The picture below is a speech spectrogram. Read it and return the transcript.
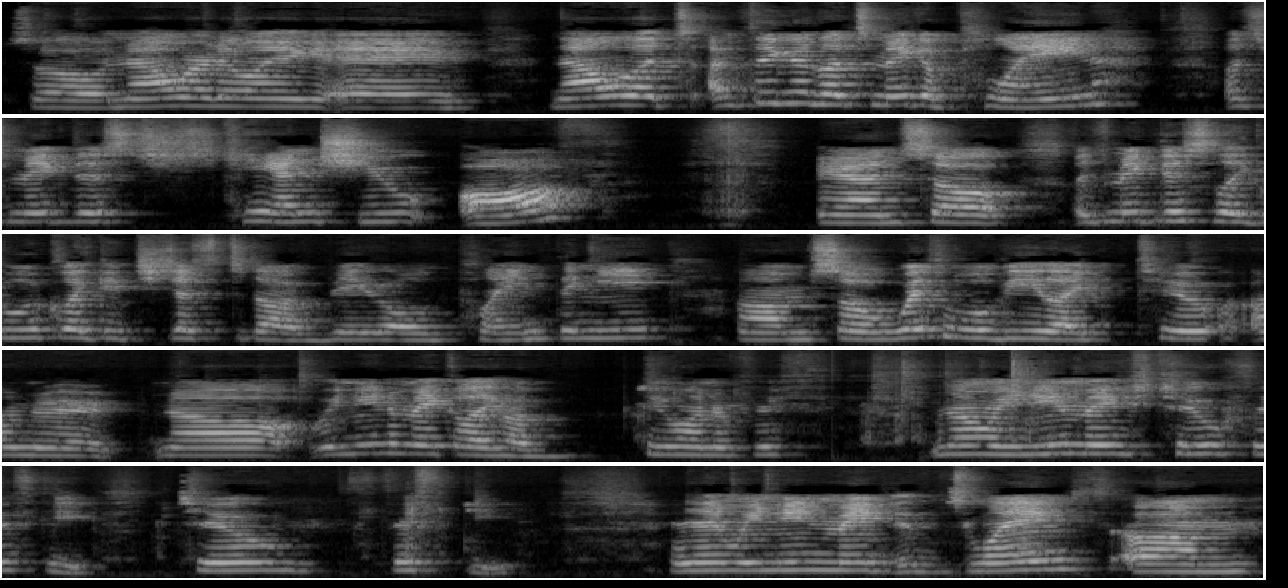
so now we're doing a, now let's, I'm thinking let's make a plane. Let's make this can shoot off. And so let's make this like look like it's just a big old plane thingy. Um, so width will be like 200, no, we need to make like a 250, no, we need to make 250, 250. And then we need to make its length, um,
